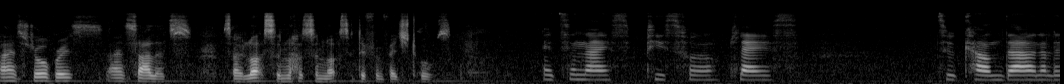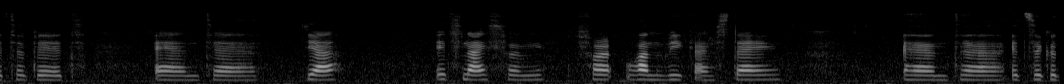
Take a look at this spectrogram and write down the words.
and strawberries, and salads. So lots and lots and lots of different vegetables. It's a nice, peaceful place to calm down a little bit and uh, yeah, it's nice for me. For one week I'm staying and uh, it's a good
